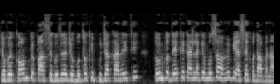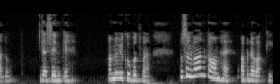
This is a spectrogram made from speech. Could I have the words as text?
جب وہ قوم کے پاس سے گزرے، جو بتوں کی پوجا کر رہی تھی، تو ان کو دیکھ کے کہنے لگے موسا ہمیں بھی ایسے خدا بنا دو۔ جیسے ان کے ہیں۔ ہمیں بھی کوئی بت بنا۔ مسلمان قوم ہے اپنے وقت کی،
